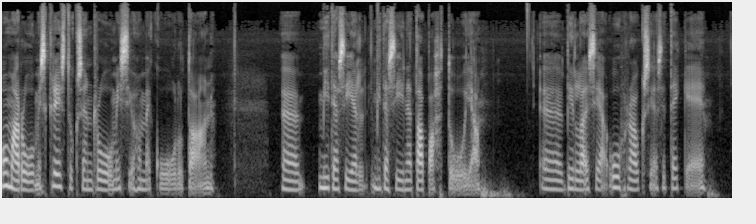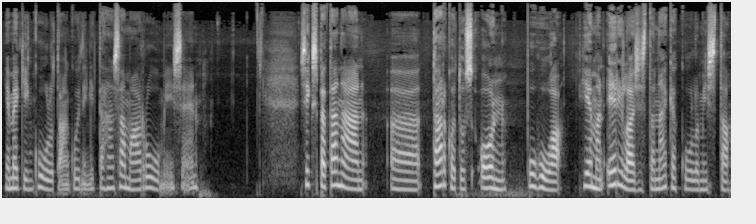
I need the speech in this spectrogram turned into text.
oma ruumis, Kristuksen ruumis, johon me kuulutaan, uh, mitä, siellä, mitä siinä tapahtuu ja millaisia uhrauksia se tekee. Ja mekin kuulutaan kuitenkin tähän samaan ruumiiseen. Siksipä tänään ö, tarkoitus on puhua hieman erilaisista näkökulmista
